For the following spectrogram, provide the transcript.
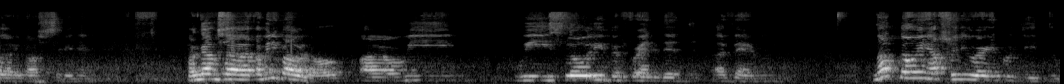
nakita ko siya sa ganyan. Hanggang sa kami ni Paolo, uh, we we slowly befriended uh, them not knowing actually where it would lead to.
